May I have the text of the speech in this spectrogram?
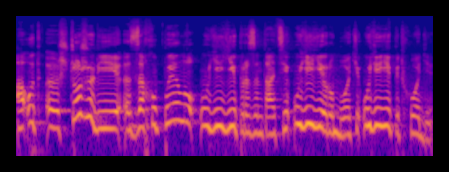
А от е, що журі захопило у її презентації, у її роботі, у її підході?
